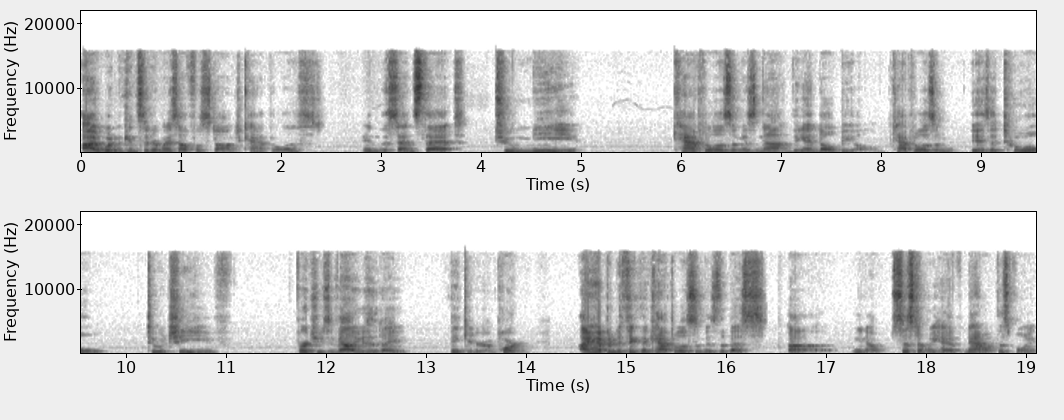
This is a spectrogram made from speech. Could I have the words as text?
I wouldn't consider myself a staunch capitalist in the sense that to me, capitalism is not the end all be all. Capitalism is a tool to achieve virtues and values that I think are important. I happen to think that capitalism is the best, uh, you know, system we have now at this point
